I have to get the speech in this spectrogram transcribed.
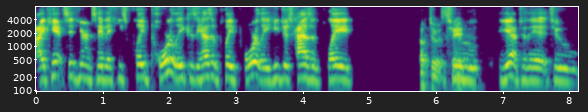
I can't sit here and say that he's played poorly because he hasn't played poorly. He just hasn't played up to his to yeah to the to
